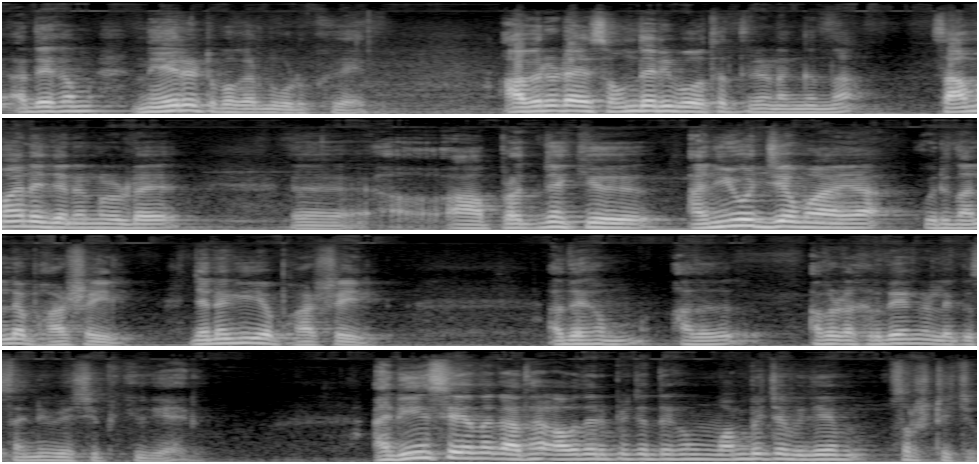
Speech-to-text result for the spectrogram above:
അദ്ദേഹം നേരിട്ട് പകർന്നു കൊടുക്കുകയായിരുന്നു. അവരുടെ സൗന്ദര്യബോധത്തിനിണങ്ങുന്ന സാമാന്യ ജനങ്ങളുടെ ആ പ്രജ്ഞയ്ക്ക് അനുയോജ്യമായ ഒരു നല്ല ഭാഷയിൽ ജനകീയ ഭാഷയിൽ അദ്ദേഹം അത് അവരുടെ ഹൃദയങ്ങളിലേക്ക് സന്നിവേശിപ്പിക്കുകയായിരുന്നു. അനീസ എന്ന കഥ അവതരിപ്പിച്ച് അദ്ദേഹം വമ്പിച്ച വിജയം സൃഷ്ടിച്ചു.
